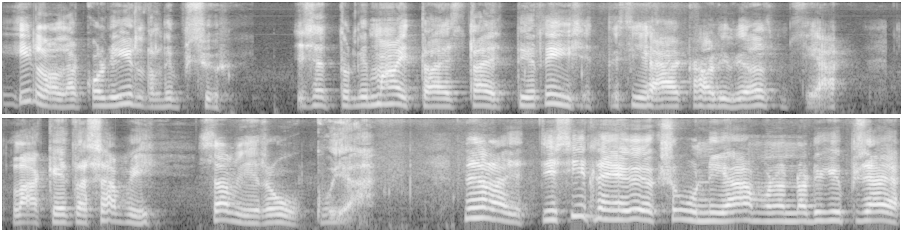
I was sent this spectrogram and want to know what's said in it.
illalla, kun oli illalipsy, se tuli maitoa ja sitten laitettiin riisit. Siihen aikaan oli vielä semmoisia laakeita savi, saviruukkuja. Ne laitettiin sinne ja yöksi uuni ja aamuna ne oli kypsää ja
